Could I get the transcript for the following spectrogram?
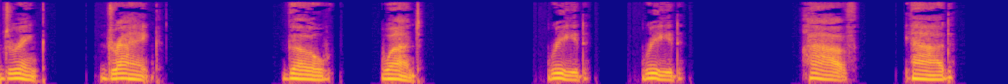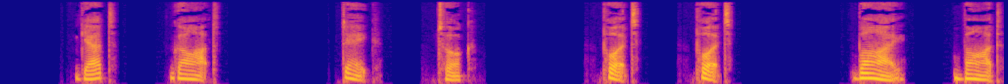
Drink. Drank. Go. Went. Read. Read. Have. Had. Get. Got. Take. Took. Put. Put. Buy. Bought.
